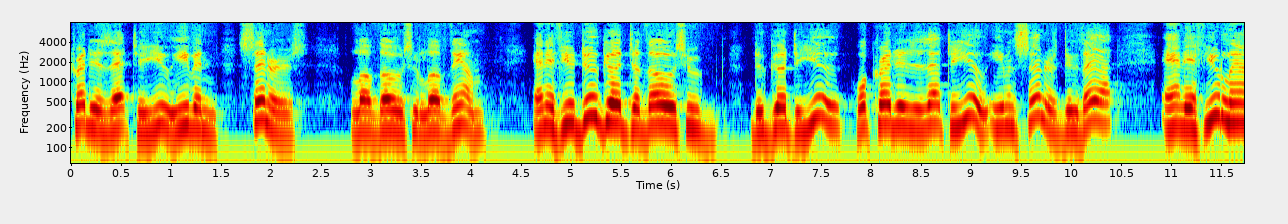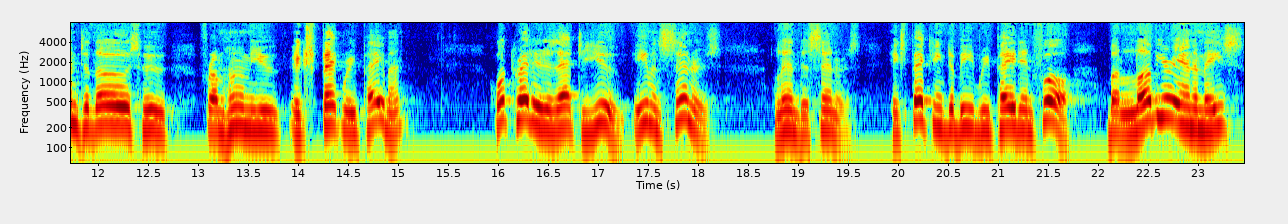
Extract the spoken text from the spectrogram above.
credit is that to you? Even sinners love those who love them. And if you do good to those who do good to you, what credit is that to you? Even sinners do that. And if you lend to those who from whom you expect repayment, what credit is that to you? Even sinners lend to sinners, expecting to be repaid in full. But love your enemies,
